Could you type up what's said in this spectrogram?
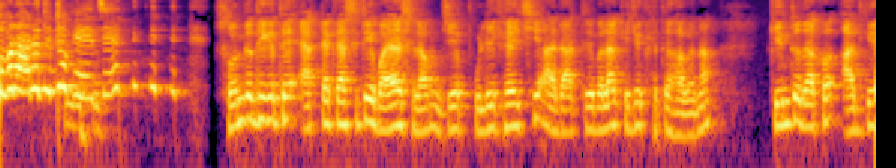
আবার আরও দুটো খেয়েছে? সন্ধ্যে থেকে তো একটা ক্যাসেটই বাজাচ্ছিলাম যে পুলি খেয়েছি আর রাত্রিবেলা কিছু খেতে হবে না। কিন্তু দেখো আজকে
